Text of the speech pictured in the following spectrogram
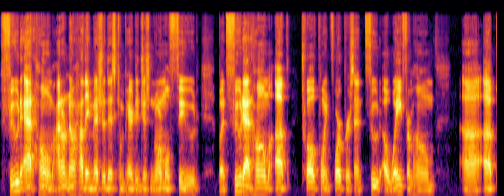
food at home. I don't know how they measure this compared to just normal food, but food at home up 12.4%, food away from home uh, up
